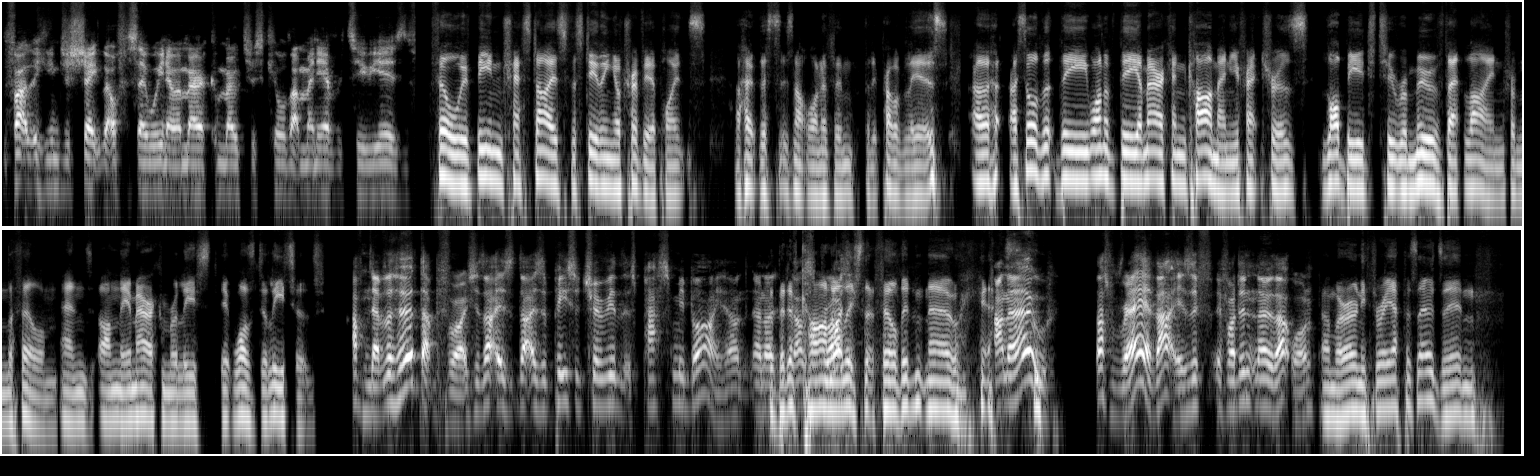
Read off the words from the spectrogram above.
The fact that he can just shake that off and say, well, you know, American motorists kill that many every two years. Phil, we've been chastised for stealing your trivia points. I hope this is not one of them, but it probably is. Uh, I saw that the one of the American car manufacturers lobbied to remove that line from the film, and on the American release, it was deleted. I've never heard that before. Actually, that is that is a piece of trivia that's passed me by. And, and a I, bit of car knowledge that Phil didn't know. yes. I know. That's rare. That is. If if I didn't know that one. And we're only three episodes in.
